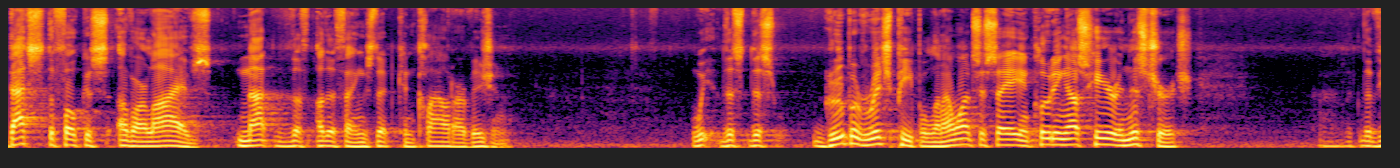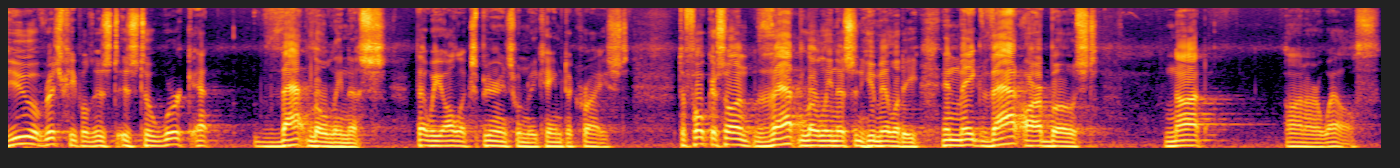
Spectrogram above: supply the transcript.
That's the focus of our lives, not the other things that can cloud our vision. We, this, this group of rich people, and I want to say, including us here in this church, the view of rich people is, is to work at that lowliness that we all experienced when we came to Christ. To focus on that lowliness and humility and make that our boast, not on our wealth.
